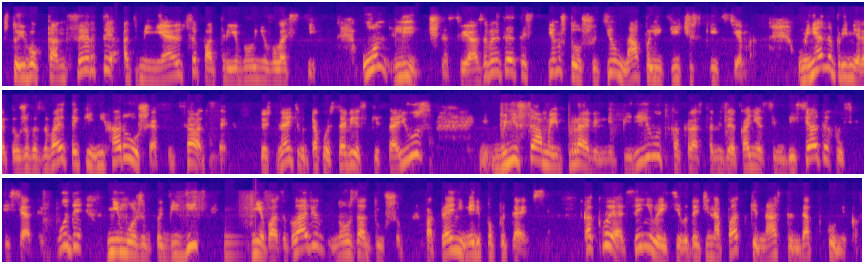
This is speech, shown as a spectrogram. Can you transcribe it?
что его концерты отменяются по требованию властей. Он лично связывает это с тем, что он шутил на политические темы. У меня, например, это уже вызывает такие нехорошие ассоциации – то есть, знаете, вот такой Советский Союз в не самый правильный период, как раз там, не знаю, конец 70-х, 80-х годы, не можем победить, не возглавим, но задушим. По крайней мере, попытаемся. Как вы оцениваете вот эти нападки на стендап-комиков?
